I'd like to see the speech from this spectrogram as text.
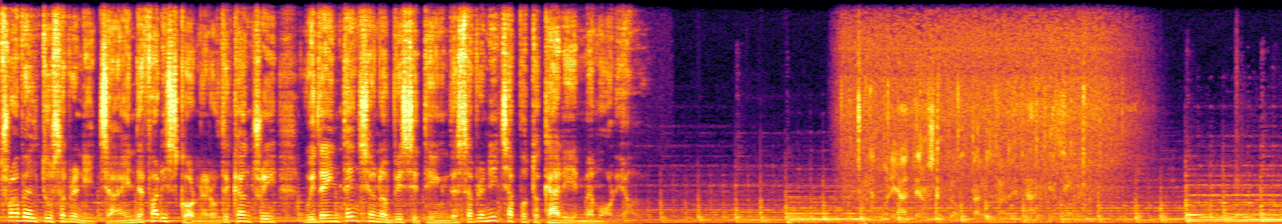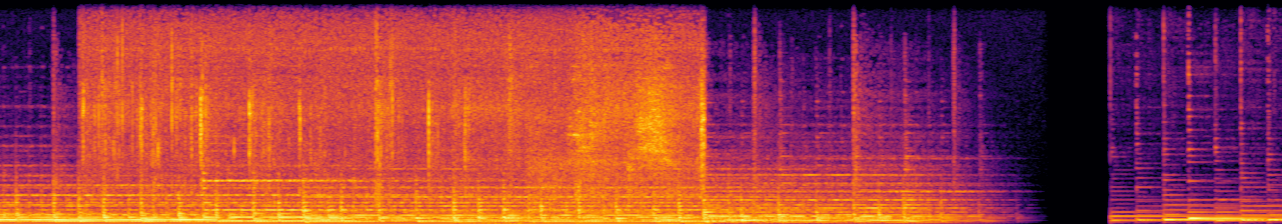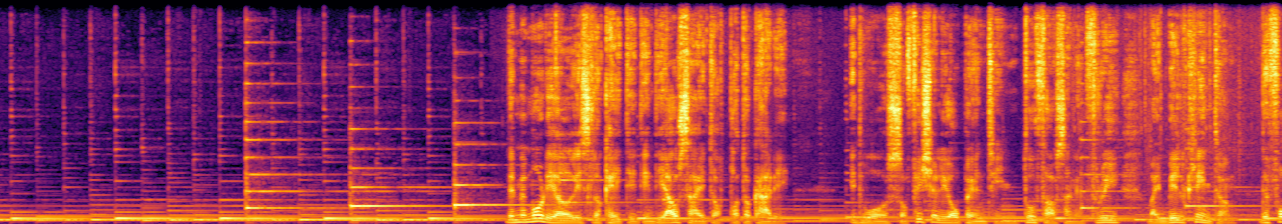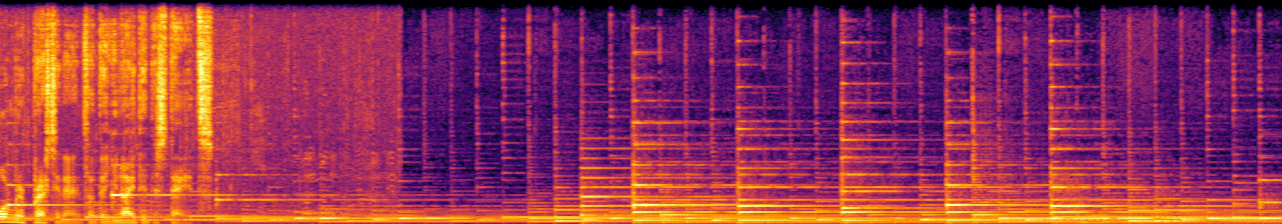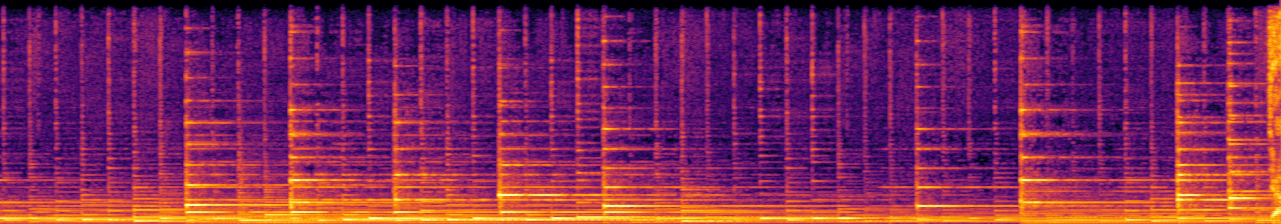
traveled to Srebrenica in the farthest corner of the country with the intention of visiting the Srebrenica Potokari Memorial. Memorial memorial is located in the outside of Potokari. It was officially opened in 2003 by Bill Clinton, the former president of the United States.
